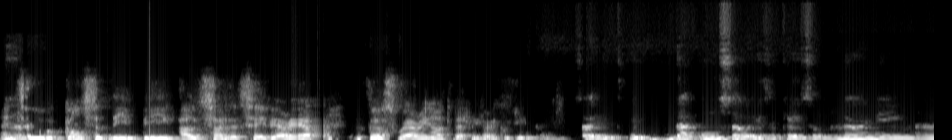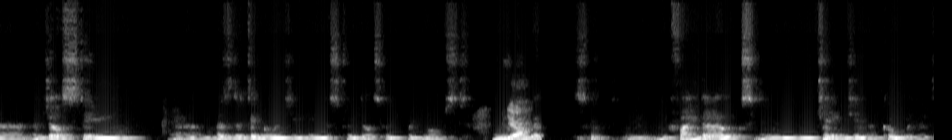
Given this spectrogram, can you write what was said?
And yeah. so you were constantly being outside of that safe area, thus wearing out the battery very quickly. Okay. So it, it, that also is a case of learning, uh, adjusting, um, as the technology industry does with, with most new yeah. batteries. You find out, you change it, and cope with it.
